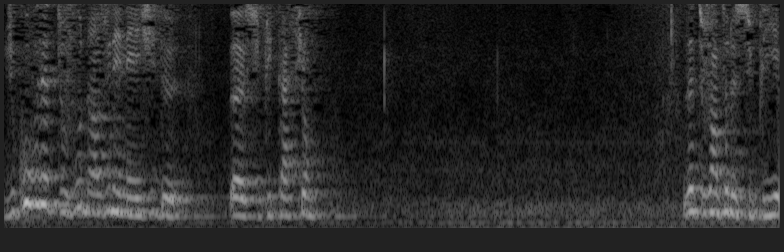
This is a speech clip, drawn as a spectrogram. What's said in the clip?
Du coup, vous êtes toujours dans une énergie de euh, supplication. Vous êtes toujours en train de supplier.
